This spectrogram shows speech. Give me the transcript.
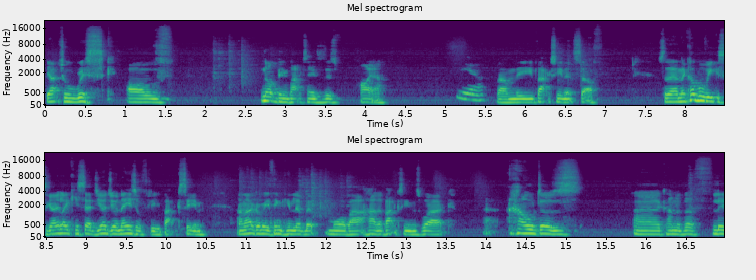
the actual risk of not being vaccinated is higher Yeah. than the vaccine itself. So then a couple of weeks ago, like you said, you had your nasal flu vaccine, and that got me thinking a little bit more about how the vaccines work. Uh, how does uh, kind of a flu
